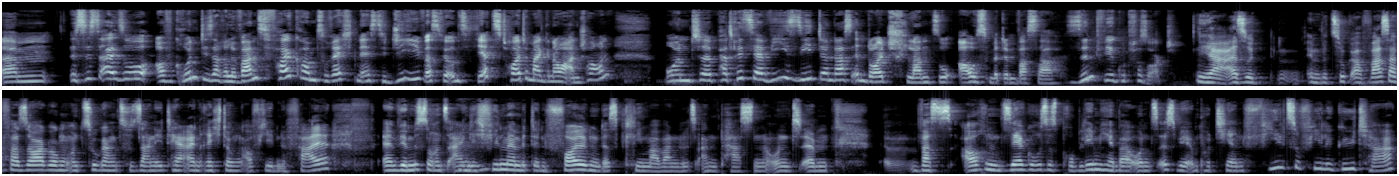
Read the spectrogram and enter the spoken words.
Ähm, es ist also aufgrund dieser Relevanz vollkommen zu Recht ein SDG, was wir uns jetzt heute mal genauer anschauen. Und äh, Patricia, wie sieht denn das in Deutschland so aus mit dem Wasser? Sind wir gut versorgt? Ja, also in Bezug auf Wasserversorgung und Zugang zu Sanitäreinrichtungen auf jeden Fall. Äh, wir müssen uns eigentlich mhm. viel mehr mit den Folgen des Klimawandels anpassen. Und ähm, was auch ein sehr großes Problem hier bei uns ist, wir importieren viel zu viele Güter,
